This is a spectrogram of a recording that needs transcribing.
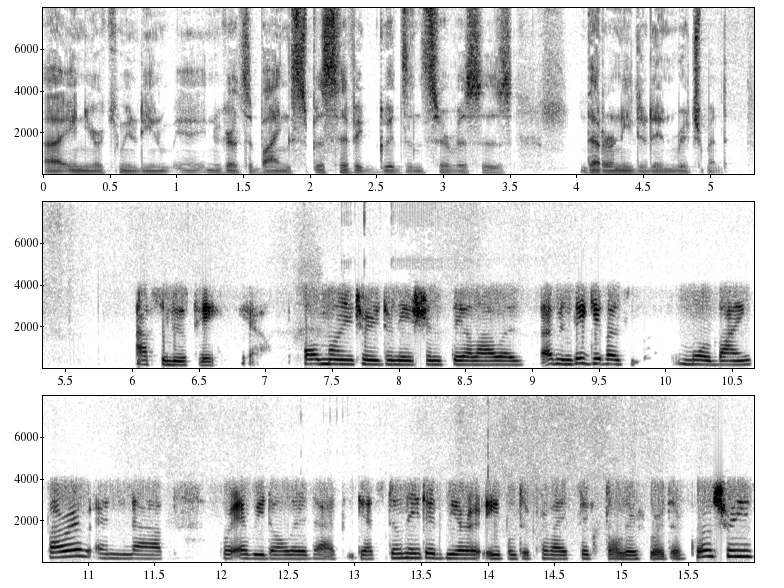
Uh, in your community, in, in regards to buying specific goods and services that are needed in Richmond. Absolutely, yeah. All monetary donations they allow us. I mean, they give us more buying power, and uh, for every dollar that gets donated, we are able to provide six dollars worth of groceries.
